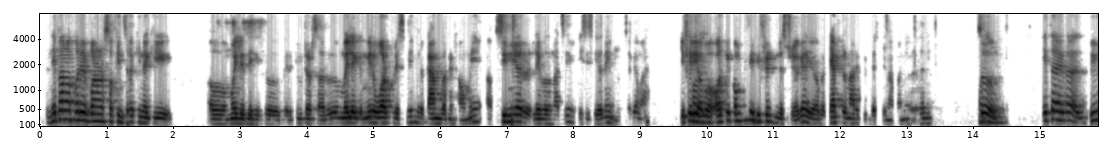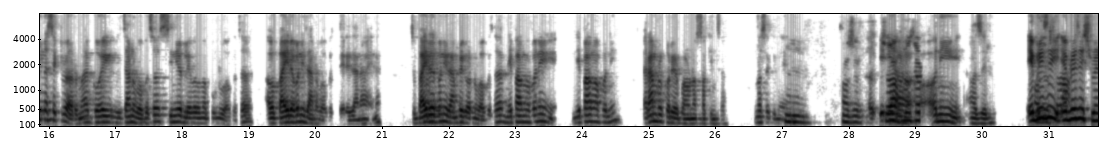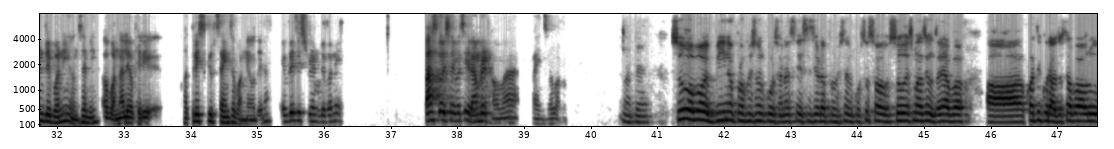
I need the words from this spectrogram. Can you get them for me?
नेपालमा करियर बनाउन सकिन्छ किनकि अब मैले देखेको मेरो ट्युटर्सहरू मैले मेरो वर्क प्लेसमै मेरो काम गर्ने ठाउँमै अब सिनियर लेभलमा चाहिँ एसिसियर नै हुनुहुन्छ क्या उहाँ। यो फेरि अब अर्कै कम्प्लिटली डिफ्रेन्ट इन्डस्ट्री हो क्या यो अब क्यापिटल मार्केट इन्डस्ट्रीमा पनि हुन्छ नि। सो यता यता विभिन्न सेक्टरहरूमा गए जानुभएको छ सिनियर लेभलमा पुग्नु भएको छ अब बाहिर पनि जानुभएको छ धेरैजना होइन? बाहिर पनि राम्रै गर्नुभएको छ नेपालमा पनि नेपालमा पनि राम्रो करियर बनाउन सकिन्छ नसकिने। अनि हजुर। एभरेजै एभरेजै स्टुडेन्टले पनि हुन्छ नि। अब भन्नाले अब फेरि खत्रै स्किल्स चाहिन्छ भन्ने हुँदैन। एभरेज स्टुडेन्टले पनि पास गरिसकेपछि राम्रै ठाउँमा पाइन्छ भनौँ सो अब बिना प्रोफेसनल कोर्स होइन एसएससी एउटा प्रोफेसनल कोर्स हो। सो सो यसमा चाहिँ हुन्छ नि अब कति कुराहरू जस्तो अब अरू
